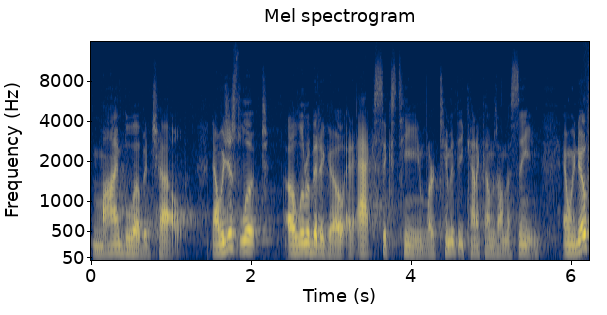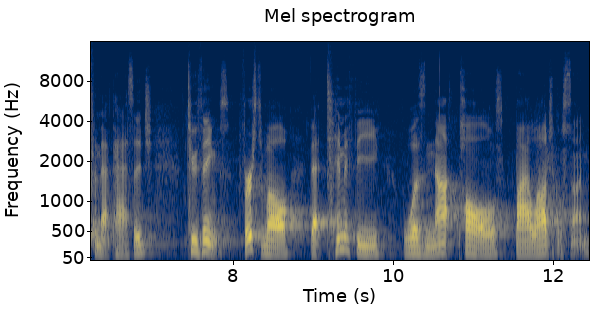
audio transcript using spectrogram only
my beloved child. Now, we just looked a little bit ago at Acts 16, where Timothy kind of comes on the scene. And we know from that passage two things. First of all, that Timothy was not Paul's biological son.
